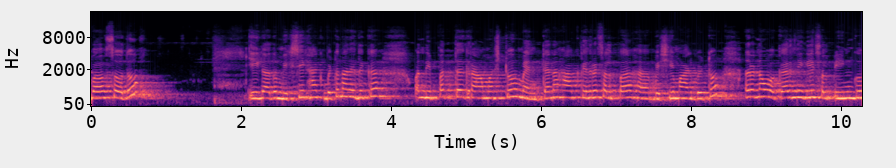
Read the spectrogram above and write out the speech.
ಬಳಸೋದು. ಈಗ ಅದು ಮಿಕ್ಸಿಗೆ ಹಾಕಿಬಿಟ್ಟು ನಾನು ಇದಕ್ಕೆ ಒಂದು ಇಪ್ಪತ್ತು ಗ್ರಾಮಷ್ಟು ಮೆಂತ್ಯನ ಹಾಕ್ತಿದ್ರೆ ಸ್ವಲ್ಪ ಬಿಸಿ ಮಾಡಿಬಿಟ್ಟು ಅಂದರೆ ನಾವು ಒಗ್ಗರಣೆಗೆ ಸ್ವಲ್ಪ ಹಿಂಗು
